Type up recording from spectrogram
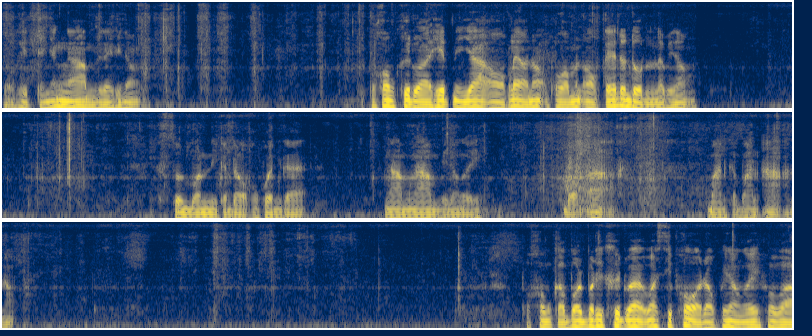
ดอกเฮ็ดจะยังงามเลยพี่น้องแต่ความคิดว่าเฮ็ดนี่ยาออกแล้วเนาะเพราะว่ามันออกแต่ดนๆแล้วพี่น้องส่วนบอลนี่ก็ดอกของเพิ่นก็งามงามพี่น้องเอ้ยดอกอ้าบานกับบานอ้าเนาะ พอคมกับบทบริคืดว่าว่าสิพ่อดอกพี่น้องเอ้ยเพราะว่า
